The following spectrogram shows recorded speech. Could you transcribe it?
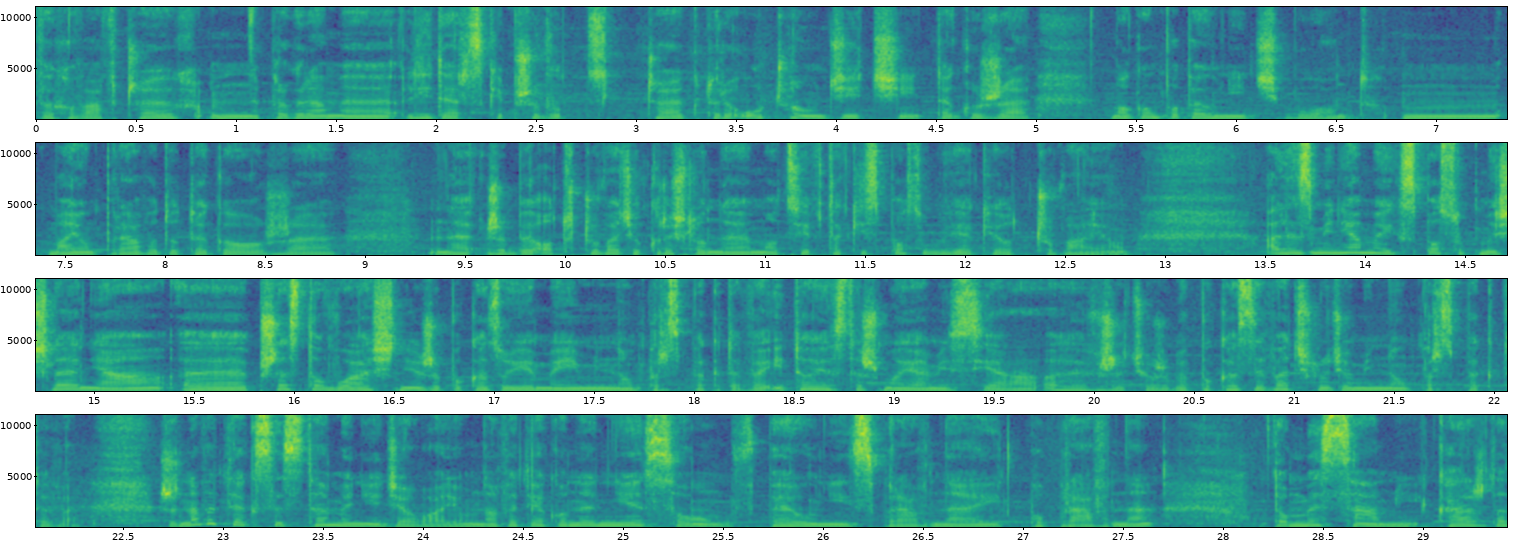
wychowawczych, programy liderskie, przywódcze, które uczą dzieci tego, że mogą popełnić błąd, mają prawo do tego, że, żeby odczuwać określone emocje w taki sposób, w jaki odczuwają ale zmieniamy ich sposób myślenia e, przez to właśnie, że pokazujemy im inną perspektywę. I to jest też moja misja e, w życiu, żeby pokazywać ludziom inną perspektywę. Że nawet jak systemy nie działają, nawet jak one nie są w pełni sprawne i poprawne, to my sami, każda,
